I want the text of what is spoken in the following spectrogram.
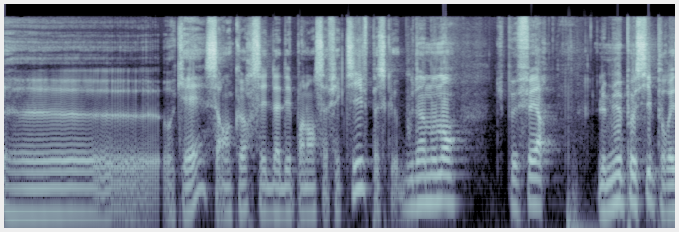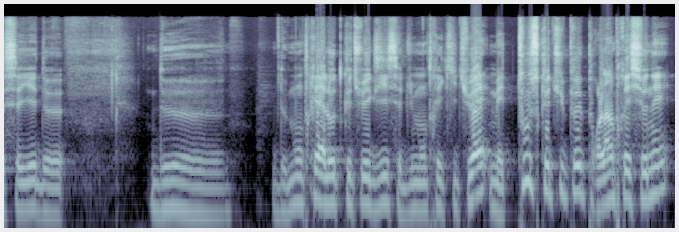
Euh, ok, ça encore, c'est de la dépendance affective parce qu'au bout d'un moment, tu peux faire le mieux possible pour essayer de, de de montrer à l'autre que tu existes et de lui montrer qui tu es, mais tout ce que tu peux pour l'impressionner,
